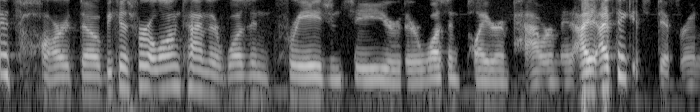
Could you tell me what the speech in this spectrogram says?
It's hard though because for a long time there wasn't free agency or there wasn't player empowerment. I, I think it's different.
